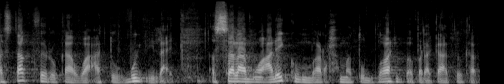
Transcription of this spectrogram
อัสตักฟิรุกะวะอะตูบุอิไลอัสสลามุอะลัยกุมวะราะห์มะตุลลอฮิวะบะเราะกาตุครับ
